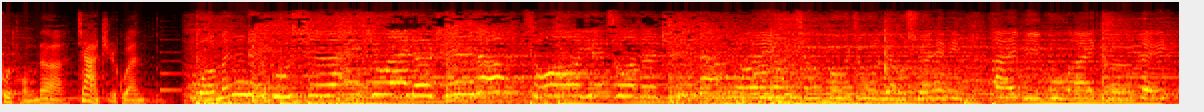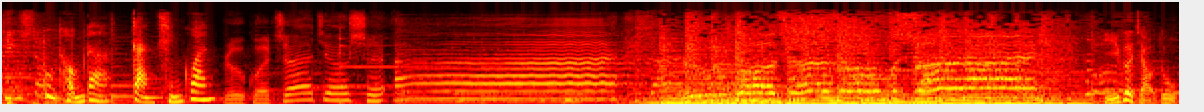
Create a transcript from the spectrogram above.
不同的价值观，我们的故事，爱就爱到值得，错也错的值得。我用情付诸流水，爱比不爱可悲。听上不同的感情观，如果这就是爱，如果这就不算爱，一个角度，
